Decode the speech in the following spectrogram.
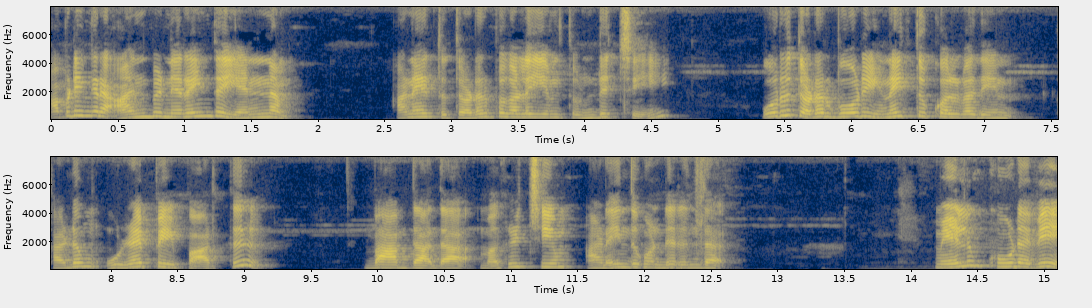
அப்படிங்கிற அன்பு நிறைந்த எண்ணம் அனைத்து தொடர்புகளையும் துண்டிச்சு ஒரு தொடர்போடு இணைத்து கொள்வதின் கடும் உழைப்பை பார்த்து பாப்தாதா மகிழ்ச்சியும் அடைந்து கொண்டிருந்தார். மேலும் கூடவே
